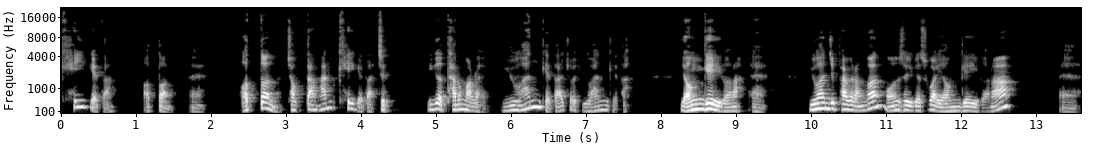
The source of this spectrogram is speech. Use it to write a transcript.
k개다. 어떤 예, 어떤 적당한 k개다. 즉 이거 다른 말로 해요. 유한개다죠. 유한개다. 0개이거나 예, 유한집합이란 건 원소의 개수가 0개이거나 예,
